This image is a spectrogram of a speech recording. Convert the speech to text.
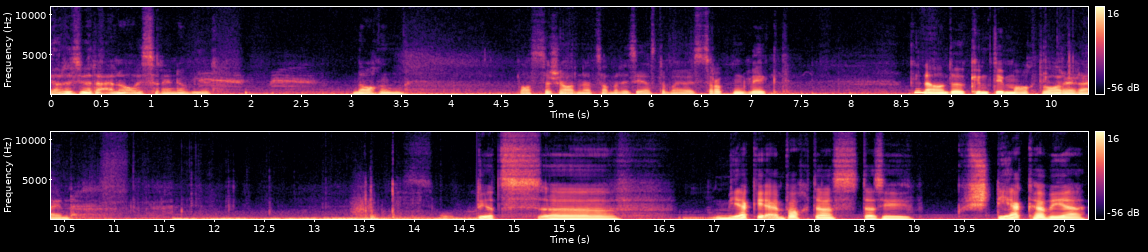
ja, das wird auch noch alles renoviert. Nach dem Wasserschaden, jetzt haben wir das erste Mal alles trockengelegt. Genau, und da kommt die Marktware rein. Jetzt äh, merke ich einfach, dass, dass ich stärker wäre,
